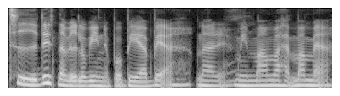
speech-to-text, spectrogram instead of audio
tidigt när vi låg inne på BB, när min man var hemma med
